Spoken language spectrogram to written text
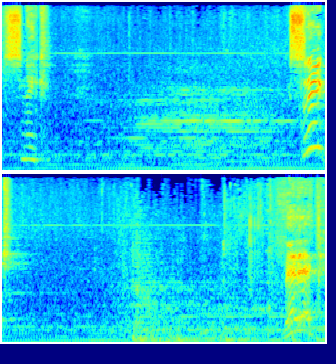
Snake. Snake! Medic!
